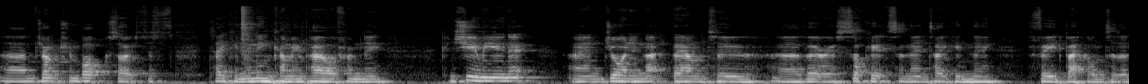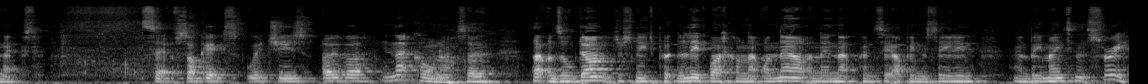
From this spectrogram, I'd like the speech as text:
um, junction box, so it's just taking an incoming power from the consumer unit and joining that down to uh, various sockets and then taking the feedback onto the next set of sockets which is over in that corner so that one's all done just need to put the lid back on that one now and then that can sit up in the ceiling and be maintenance free.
